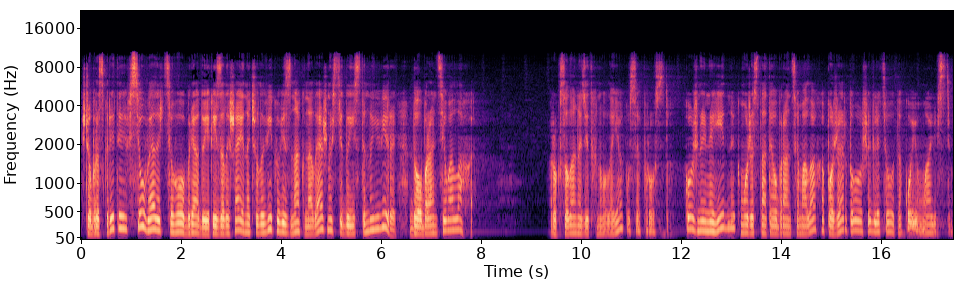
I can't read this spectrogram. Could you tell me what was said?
щоб розкрити всю велич цього обряду, який залишає на чоловікові знак належності до істинної віри, до обранців Аллаха. Роксолана зітхнула, як усе просто. Кожний негідник може стати обранцем Аллаха, пожертвувавши для цього такою малістю.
